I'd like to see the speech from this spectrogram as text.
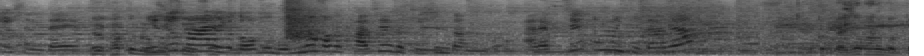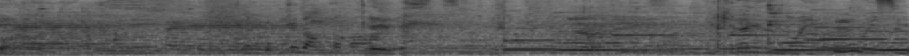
주신대. 있어. 이수가 있어. 이거 너무 못 먹어서 다시 해서 주신다는 거야. 알았지? 조금만 기다려. 이거 뺏어가는 건또안 하잖아. 너무 먹지도 않다가. 그러니까. 기다리는 동안 이거 먹고 있으면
